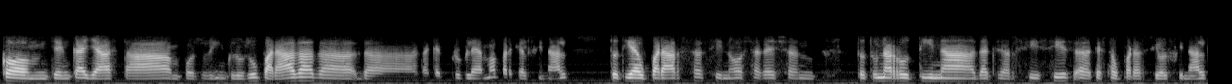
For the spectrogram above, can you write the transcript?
com gent que ja està doncs, inclús operada d'aquest problema, perquè al final, tot i operar-se, si no segueixen tota una rutina d'exercicis, aquesta operació al final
